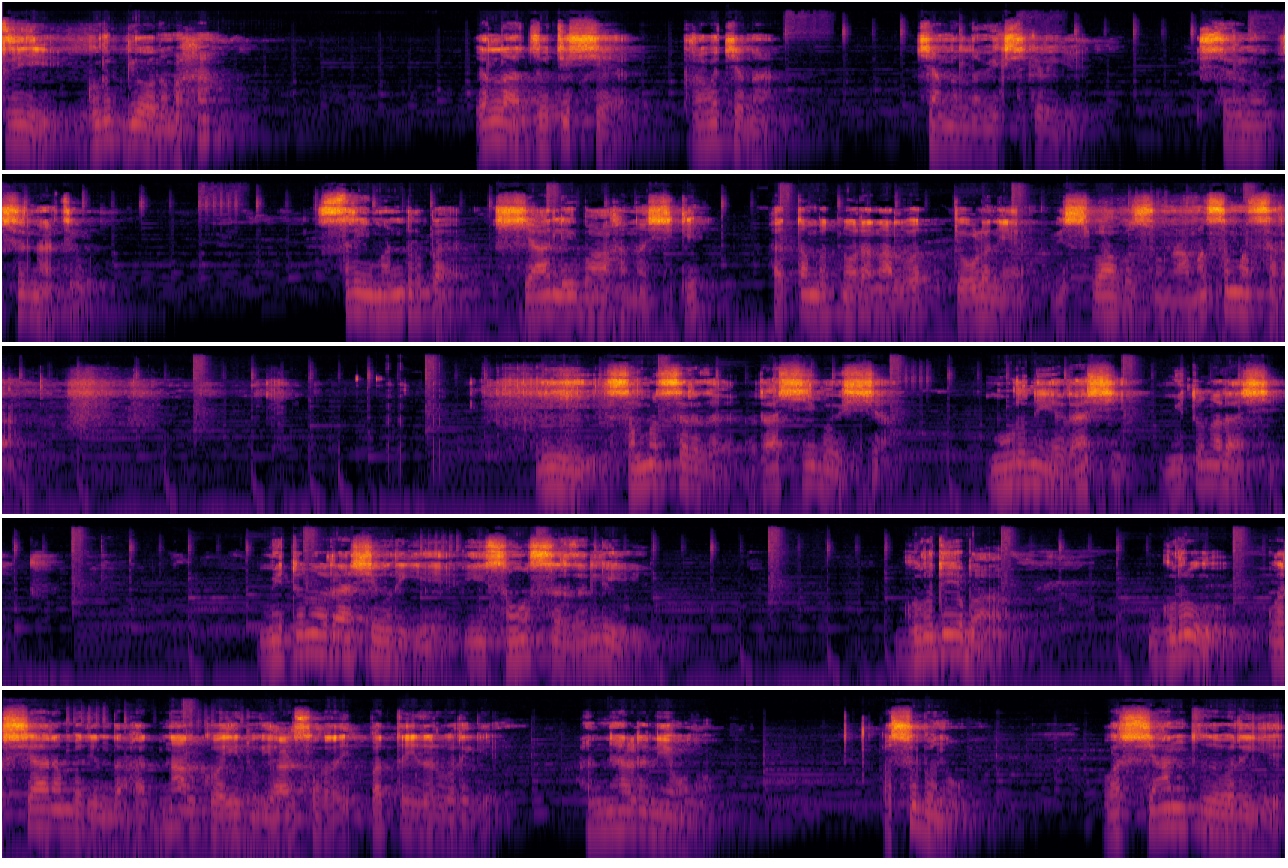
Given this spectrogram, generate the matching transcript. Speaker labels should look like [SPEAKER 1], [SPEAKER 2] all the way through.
[SPEAKER 1] ಶ್ರೀ ಗುರುಭ್ಯೋ ನಮಃ. ಎಲ್ಲ ಜ್ಯೋತಿಷ್ಯ ಪ್ರವಚನ ಚಾನಲ್ನ ವೀಕ್ಷಕರಿಗೆ ಶರಣು ಶರಣಾರ್ಥಿಗಳು. ಶ್ರೀ ಮಂಡ್ರೂಪ ಶಾಲಿವಾಹನಶಿಕೆ ಹತ್ತೊಂಬತ್ತು ನೂರ ನಲವತ್ತೇಳನೆಯ ವಿಶ್ವಾವಸು ನಾಮ ಸಂವತ್ಸರ. ಈ ಸಂವತ್ಸರದ ರಾಶಿ ಭವಿಷ್ಯ ಮೂರನೆಯ ರಾಶಿ ಮಿಥುನ ರಾಶಿ. ಮಿಥುನ ರಾಶಿಯವರಿಗೆ ಈ ಸಂವತ್ಸರದಲ್ಲಿ ಗುರುದೇವ ಗುರು ವರ್ಷಾರಂಭದಿಂದ ಹದಿನಾಲ್ಕು ಐದು ಎರಡು ಸಾವಿರದ ಇಪ್ಪತ್ತೈದರವರೆಗೆ ಹನ್ನೆರಡನೆಯವನು ಅಶುಭನು ವರ್ಷಾಂತದವರೆಗೆ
